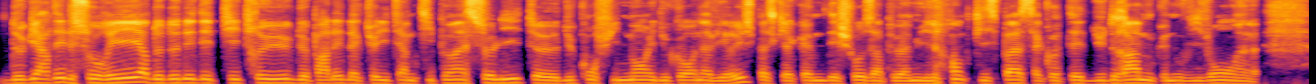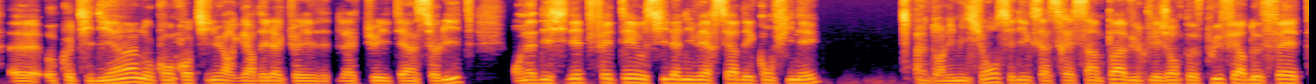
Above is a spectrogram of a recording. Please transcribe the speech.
de garder le sourire, de donner des petits trucs, de parler de l'actualité un petit peu insolite euh, du confinement et du coronavirus, parce qu'il y a quand même des choses un peu amusantes qui se passent à côté du drame que nous vivons au quotidien. Donc on continue à regarder l'actualité insolite. On a décidé de fêter aussi l'anniversaire des confinés dans l'émission. On s'est dit que ça serait sympa, vu que les gens peuvent plus faire de fête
